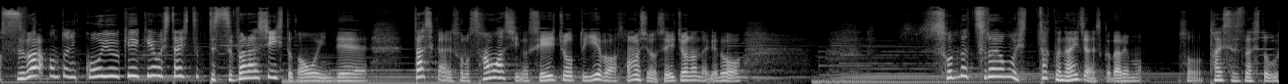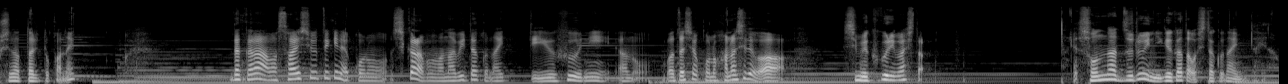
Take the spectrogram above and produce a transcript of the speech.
素晴ら、本当にこういう経験をした人って素晴らしい人が多いんで、確かにその魂の成長といえば魂の成長なんだけど、そんな辛い思いしたくないじゃないですか、誰も。その大切な人を失ったりとかね。だから、まあ、最終的にはこの死からも学びたくないっていうふうに、あの、私はこの話では締めくくりました。そんなずるい逃げ方をしたくないみたいな。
